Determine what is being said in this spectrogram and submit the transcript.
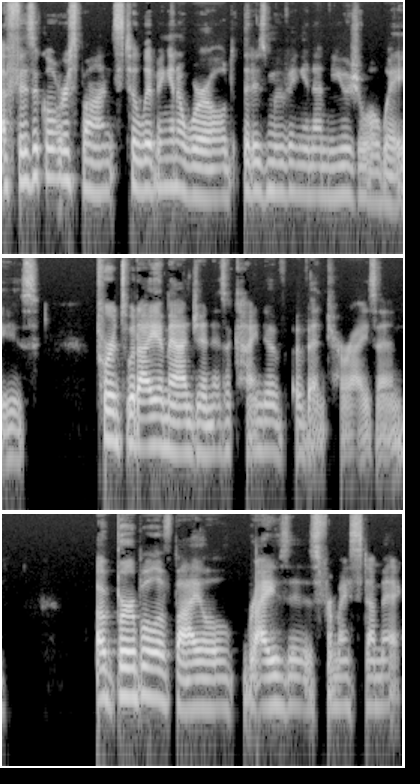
a physical response to living in a world that is moving in unusual ways towards what I imagine as a kind of event horizon. A burble of bile rises from my stomach,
